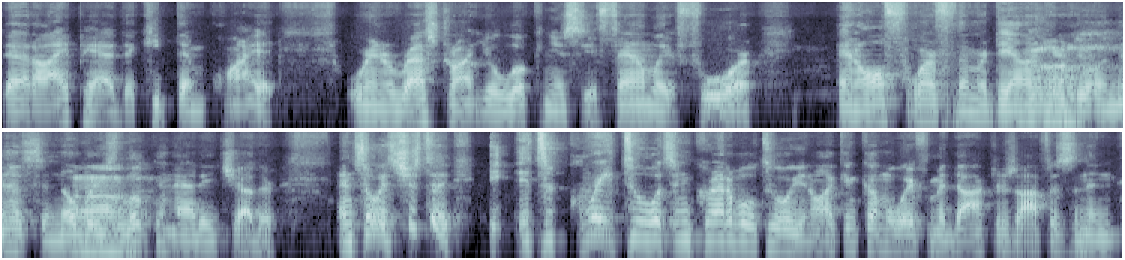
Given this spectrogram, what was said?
that iPad to keep them quiet. Or in a restaurant, you'll look and you see a family of four, and all four of them are down oh. here doing this and nobody's oh. looking at each other. And so it's just a it's a great tool. It's an incredible tool. You know i can come away from a doctor's office and in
